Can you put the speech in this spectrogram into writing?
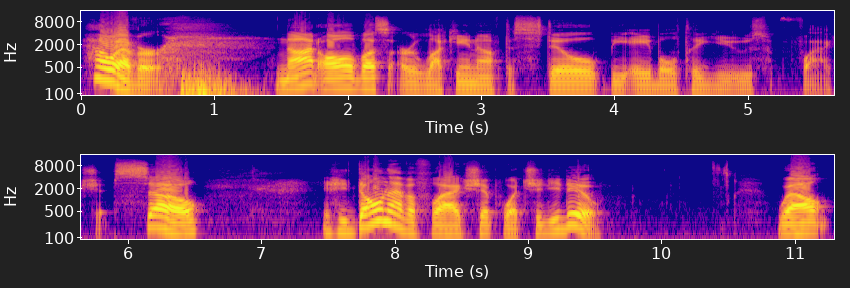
However, not all of us are lucky enough to still be able to use flagships. So, if you don't have a flagship, what should you do? Well,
